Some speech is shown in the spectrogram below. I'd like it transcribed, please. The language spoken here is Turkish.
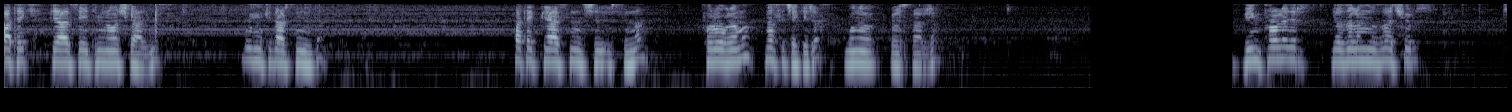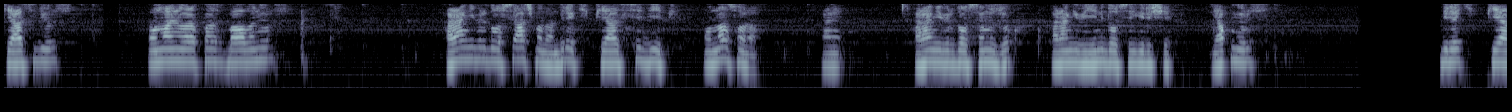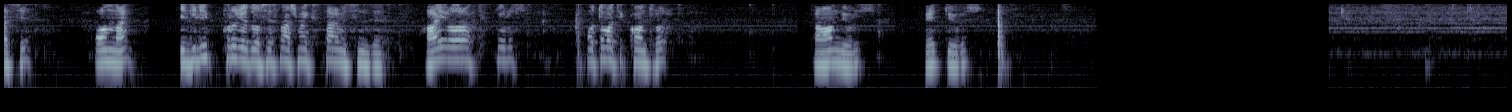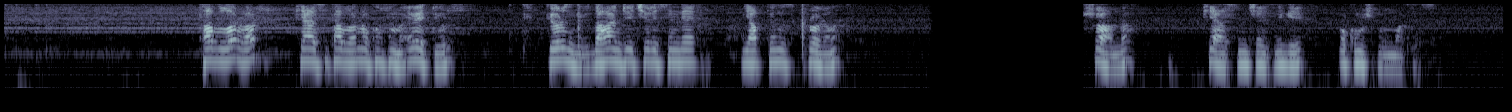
Patek PLC eğitimine hoş geldiniz. Bugünkü dersimizde Patek PLC'nin içerisinden programı nasıl çekeceğiz? Bunu göstereceğim. WinProLader yazılımımızı açıyoruz. PLC diyoruz. Online olarak ba- bağlanıyoruz. Herhangi bir dosya açmadan direkt PLC deyip ondan sonra yani herhangi bir dosyamız yok. Herhangi bir yeni dosya girişi yapmıyoruz. Direkt PLC online ilgili proje dosyasını açmak ister misiniz? Hayır olarak tıklıyoruz. Otomatik kontrol. Tamam diyoruz. Evet diyoruz. tablolar var. PLC tabloların okunsun mu? Evet diyoruz. Gördüğünüz gibi daha önce içerisinde yaptığımız programı şu anda PLC'nin içerisine girip okumuş bulunmaktayız.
